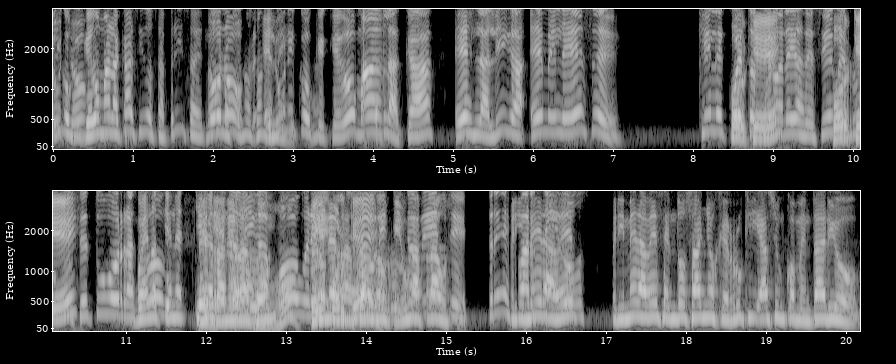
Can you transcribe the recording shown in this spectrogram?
único Lucho? que quedó mal acá ha sido Saprissa de No, todos los no, que no son de el México, único ¿no? que quedó mal acá es la Liga MLS. ¿Qué le ¿Por cuesta, qué? señor Vanegas, decirme, ¿Por qué? Usted tuvo razón. Bueno, tiene, tiene Pero tiene razón. razón. Pobre, ¿Pero por qué? Un aplauso. Tres Primera partidos. vez, primera vez en dos años que Rookie hace un comentario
